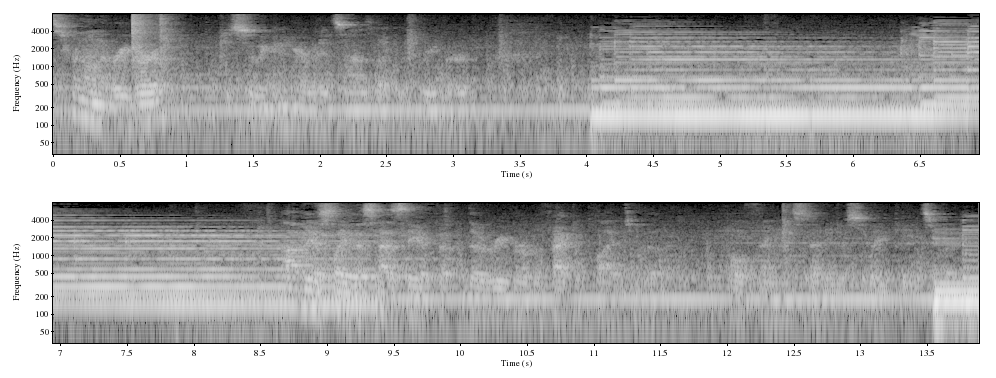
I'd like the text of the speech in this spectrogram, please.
Let's turn on the reverb, just so we can hear what it sounds like with reverb. Obviously, this has the the reverb effect applied to the whole thing instead of just repeats. but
